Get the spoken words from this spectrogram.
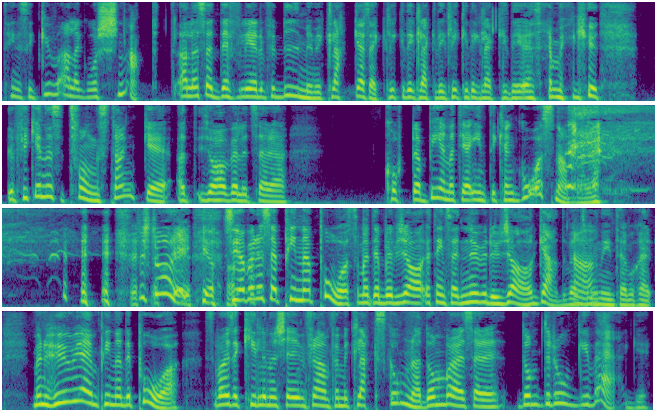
tänkte så gud alla går snabbt. Alla så här defilerade förbi mig med klackar. Så här, klickade, klackade, klickade, klackade. Jag så här, men gud. Jag fick en tvångstanke att jag har väldigt så här korta ben. Att jag inte kan gå snabbare. Förstår du? Ja. Så jag började så här pinna på som att jag blev jag. Jag tänkte så här, nu är du jagad. Var jag Ja. tvungen inta mig själv. Men hur jag än pinnade på så var det så här killen och tjejen framför med klackskorna. De bara så här, de drog iväg.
